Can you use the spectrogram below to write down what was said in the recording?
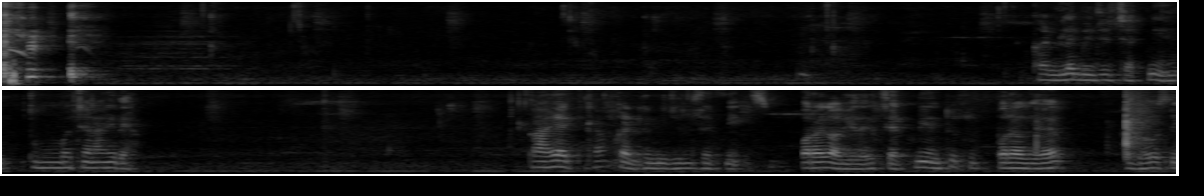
ಕಡಲೆ ಬೀಜದ ಚಟ್ನಿ ತುಂಬ ಚೆನ್ನಾಗಿದೆ. ಕಾಯಿ ಹಾಕಿಲ್ಲ, ಕಡಲೆ ಬೀಜದ ಚಟ್ನಿ. ಸೂಪರಾಗಿದೆ ಚಟ್ನಿ ಅಂತೂ ಸೂಪರಾಗಿದೆ. ದೋಸೆ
